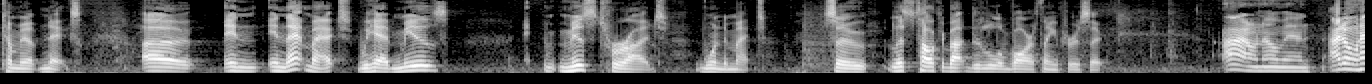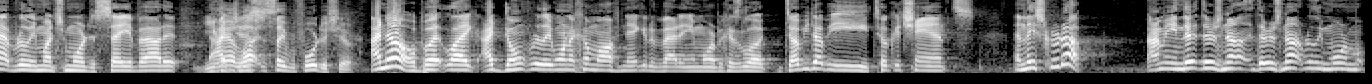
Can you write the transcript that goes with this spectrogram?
coming up next. Uh, in in that match, we had Miz Miztourage won the match. So let's talk about the LeVar thing for a sec. I don't know, man. I don't have really much more to say about it. You I had a lot to say before the show. I know, but like I don't really want to come off negative about it anymore because look, WWE took a chance and they screwed up. I mean, there, there's not there's not really more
